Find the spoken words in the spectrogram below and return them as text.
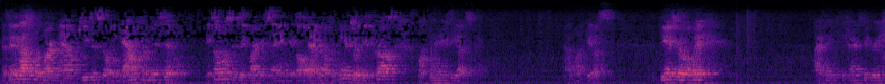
Because in the Gospel of Mark now, Jesus going down from this hill. It's almost as if Mark is saying it's all downhill from here it gets across. Well, there's the upside. I want to give us the answer of the way. I think the Transfiguration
